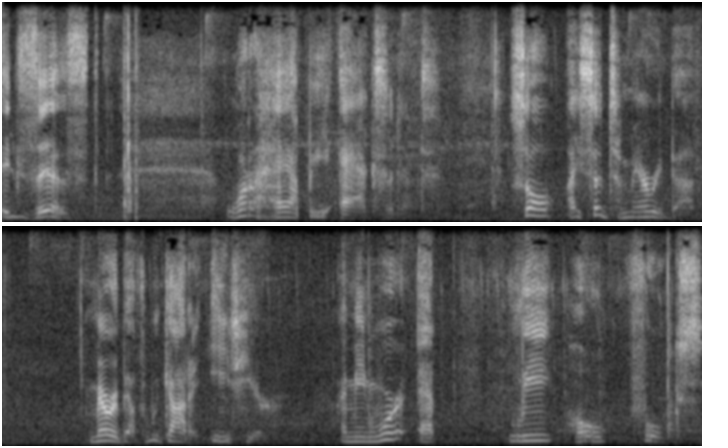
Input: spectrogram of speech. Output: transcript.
exist. What a happy accident. So I said to Mary Beth, Mary Beth, we gotta eat here. I mean, we're at Lee Ho Fook's.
